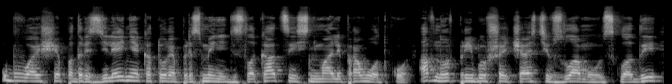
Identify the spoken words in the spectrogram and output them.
убывающее подразделение, которое при смене дислокации снимали проводку, а вновь прибывшие части взламывают склады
